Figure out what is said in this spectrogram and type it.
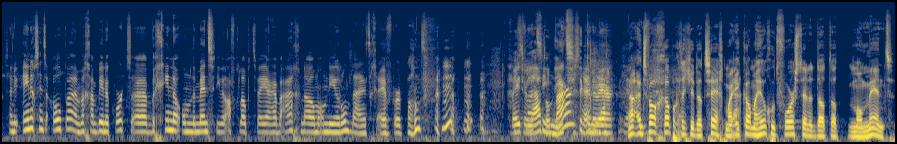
we zijn nu enigszins open. En we gaan binnenkort eh, beginnen om de mensen die we de afgelopen twee jaar hebben aangenomen... om die een rondleiding te geven door het pand. Beter Laat laat dan waar niet. ze kunnen Ja. werken. Ja. Nou, het is wel grappig dat je dat zegt, maar Ja. ik kan me heel goed voorstellen dat dat moment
